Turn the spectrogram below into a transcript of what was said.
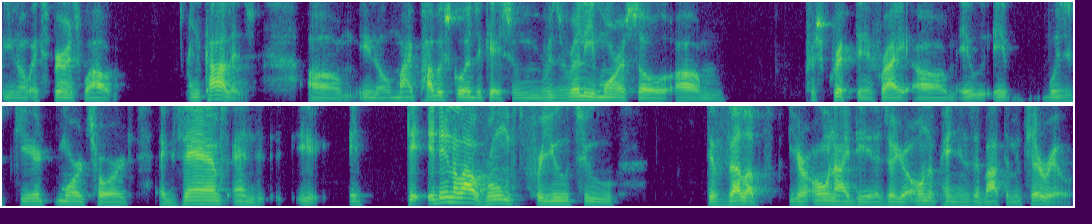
you know, experienced while in college um, you know, my public school education was really more so um, prescriptive, right? Um, it it was geared more toward exams, and it, it it didn't allow room for you to develop your own ideas or your own opinions about the material.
